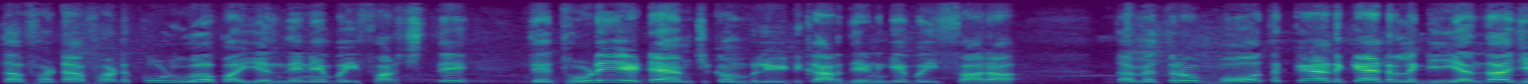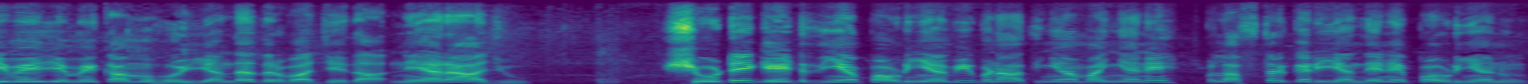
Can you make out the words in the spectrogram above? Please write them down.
ਤਾਂ ਫਟਾਫਟ ਘੋਲੂਆ ਪਾਈ ਜਾਂਦੇ ਨੇ ਬਈ ਫਰਸ਼ ਤੇ ਤੇ ਥੋੜੇ ਜਿਹੇ ਟਾਈਮ ਚ ਕੰਪਲੀਟ ਕਰ ਦੇਣਗੇ ਬਈ ਸਾਰਾ। ਤਾਂ ਮਿੱਤਰੋ, ਬਹੁਤ ਘੈਂਟ ਘੈਂਟ ਲੱਗੀ ਜਾਂਦਾ, ਜਿਵੇਂ ਜਿਵੇਂ ਕੰਮ ਹੋਈ ਜਾਂਦਾ ਦਰਵਾਜ਼ੇ ਦਾ, ਨਿਆਰਾ ਆਜੂ ਛੋਟੇ ਗੇਟ ਦੀਆਂ ਪੌੜੀਆਂ ਵੀ ਬਣਾਤੀਆਂ ਬਾਈਆਂ ਨੇ ਪਲਾਸਟਰ ਕਰੀ ਜਾਂਦੇ ਨੇ ਪੌੜੀਆਂ ਨੂੰ।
